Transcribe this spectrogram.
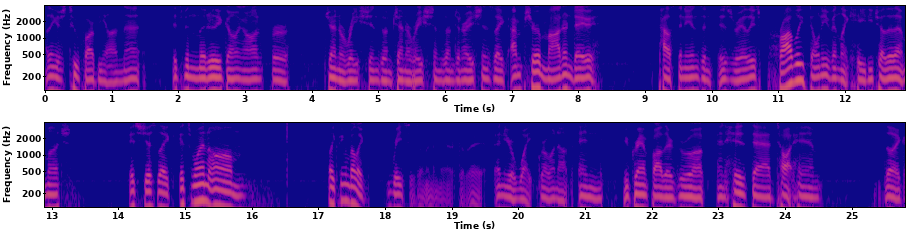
I think it's just too far beyond that. It's been literally going on for generations on generations on generations. Like I'm sure modern day Palestinians and Israelis probably don't even like hate each other that much. It's just like it's when um like think about like racism in America, right? And you're white growing up and your grandfather grew up and his dad taught him like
